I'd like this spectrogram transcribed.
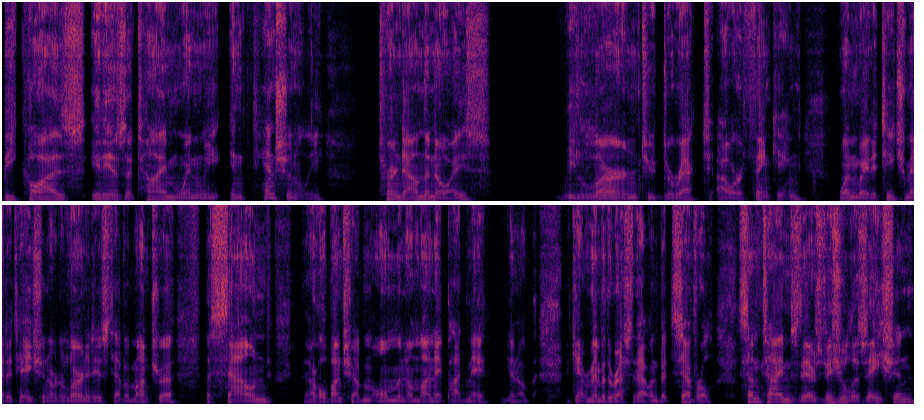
because it is a time when we intentionally turn down the noise. We learn to direct our thinking. One way to teach meditation or to learn it is to have a mantra, a sound, a whole bunch of them, Om and Om Mani Padme. You know, I can't remember the rest of that one, but several. Sometimes there's visualization,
